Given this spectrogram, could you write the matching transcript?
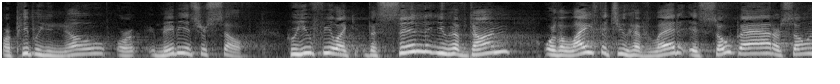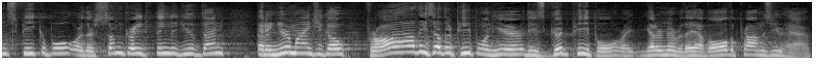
or people you know, or maybe it's yourself, who you feel like the sin that you have done or the life that you have led is so bad or so unspeakable, or there's some great thing that you have done that in your mind you go, for all these other people in here, these good people, right? You got to remember, they have all the problems you have.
